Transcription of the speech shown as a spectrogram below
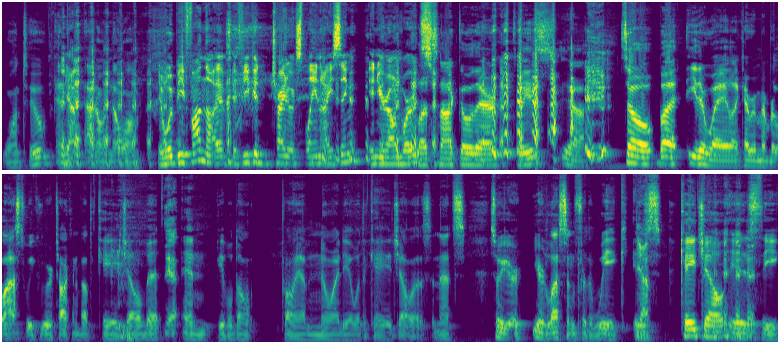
want to, and Yeah. I don't know them. It would be fun though if, if you could try to explain icing in your own words. Let's not go there, please. Yeah. So, but either way, like I remember last week we were talking about the KHL a bit, Yeah. and people don't probably have no idea what the KHL is, and that's so your your lesson for the week is KHL is the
